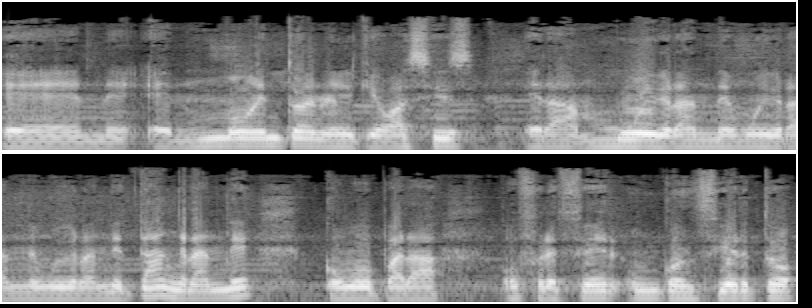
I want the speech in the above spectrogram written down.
en, en un momento en el que Oasis era muy grande, muy grande, muy grande, tan grande como para ofrecer un concierto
